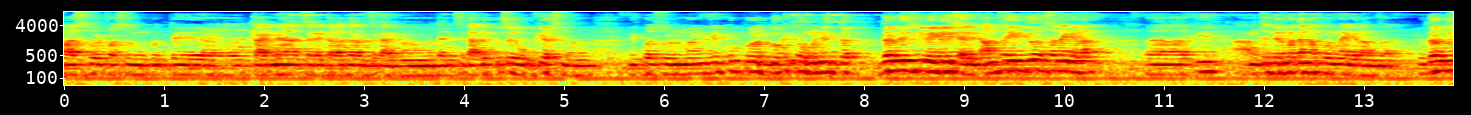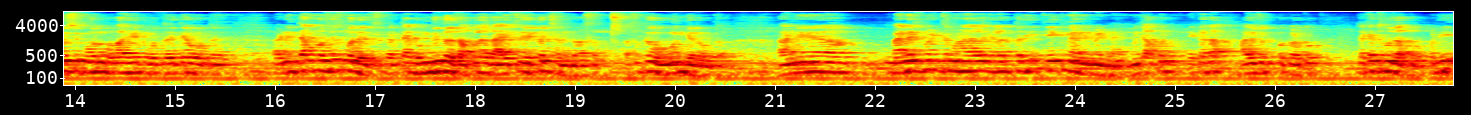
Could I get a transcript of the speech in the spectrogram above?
पासपोर्टपासून ते काढण्या सगळ्या कलाकारांचं काढणं मग त्यांचे कागदपत्र ओके असणं तिथपासून म्हणजे खूप डोके ठेव म्हणजे दर दिवशी वेगळी चॅलेंज आमचा एक दिवस असा नाही गेला की आमच्या निर्मात्यांना फोन नाही गेला आमचा. दर दिवशी फोन बाबा हे होतंय ते होतंय. आणि त्या प्रोसेसमध्येच त्या धुंदीतच आपल्याला जायचं एकच छंद असं असं ते होऊन गेलं होतं. आणि मॅनेजमेंटचं म्हणायला गेलं तर ही एक मॅनेजमेंट नाही. म्हणजे आपण एखादा आयोजक पकडतो त्याच्या थ्रू जातो पण ही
